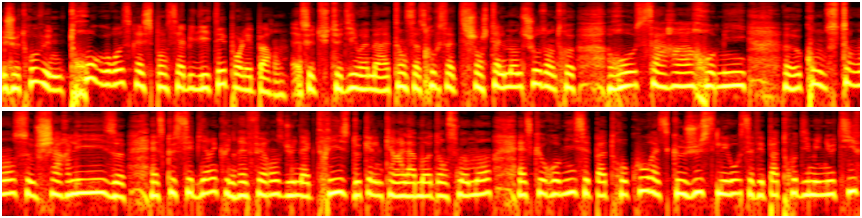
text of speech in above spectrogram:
je trouve, une trop grosse responsabilité pour les parents. Est-ce que tu te dis, ouais mais attends, ça se trouve, ça change tellement de choses entre Rose, Sarah, Romy, euh, Constance, Charlize. Est-ce que c'est bien qu'une référence d'une actrice, de quelqu'un à la mode en ce moment? Est-ce que Romy c'est pas trop court? Est-ce que juste Léo ça fait pas trop diminutif?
